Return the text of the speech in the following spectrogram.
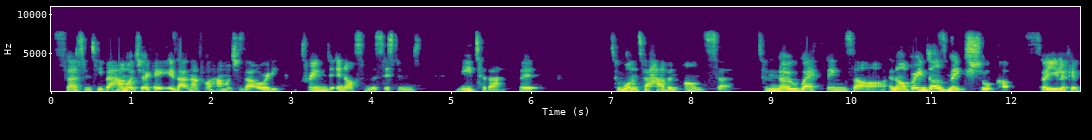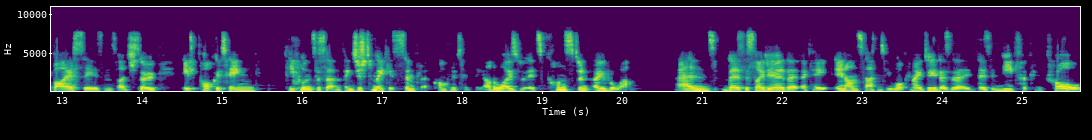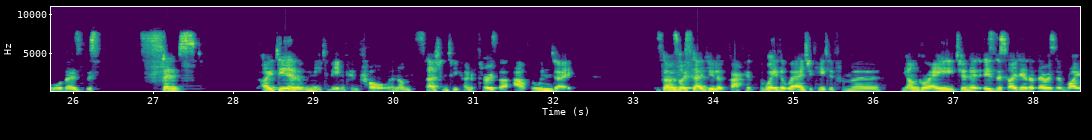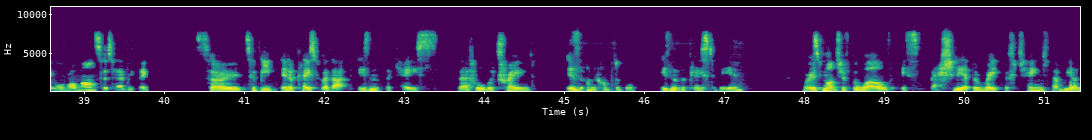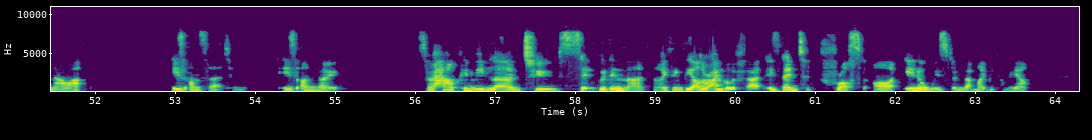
certainty. But how much, okay, is that natural? How much is that already trained in us and the systems lead to that? But to want to have an answer, to know where things are. And our brain does make shortcuts. So you look at biases and such. So it's pocketing people into certain things just to make it simpler cognitively. Otherwise, it's constant overwhelm. And there's this idea that okay, in uncertainty, what can I do? There's a there's a need for control, or there's this sensed idea that we need to be in control, and uncertainty kind of throws that out the window. So as I said, you look back at the way that we're educated from a younger age, and it is this idea that there is a right or wrong answer to everything. So to be in a place where that isn't the case, therefore we're trained, is uncomfortable, isn't the place to be in. Whereas much of the world, especially at the rate of change that we are now at, is uncertain, is unknown. So how can we learn to sit within that? And I think the other angle of that is then to trust our inner wisdom that might be coming out.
